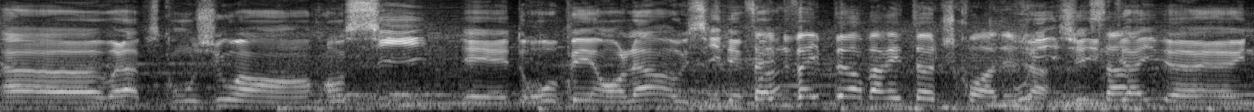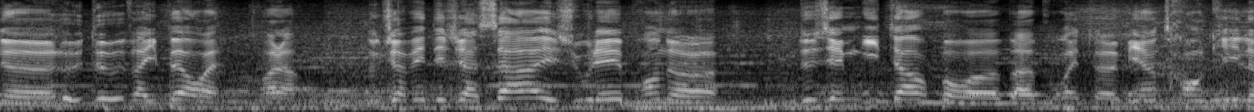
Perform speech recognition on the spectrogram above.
Euh, voilà parce qu'on joue en, en si et droppé en la aussi des T'as fois. une Viper baritone, je crois, déjà. Oui, j'ai une, euh, une, euh, E2 Viper, ouais, voilà. Donc j'avais déjà ça et je voulais prendre une deuxième guitare pour, bah, pour être bien tranquille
